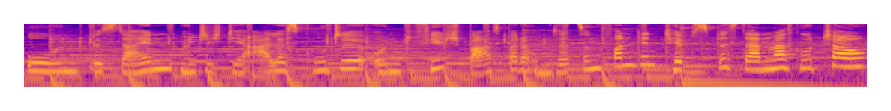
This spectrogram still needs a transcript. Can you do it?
Und bis dahin wünsche ich dir alles Gute und viel Spaß bei der Umsetzung von den Tipps. Bis dann, mach's gut, ciao!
